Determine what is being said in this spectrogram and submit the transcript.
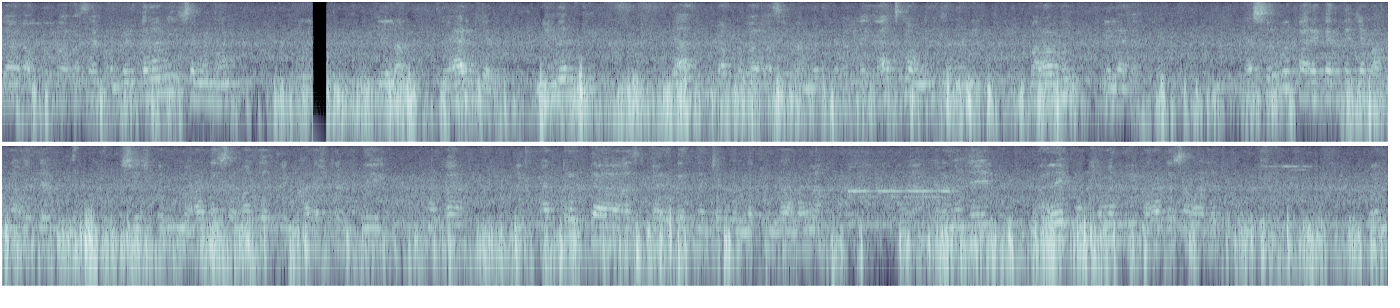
ज्या डॉक्टर बाबासाहेब आंबेडकरांनी संविधान केलं तयार केलं मेहनत केली त्याच डॉक्टर बाबासाहेब आंबेडकरांना याच काँग्रेसजनांनी पराभूत केल्या जाते या सर्व कार्यकर्त्याच्या भावना होत्या विशेष करून मराठा समाजातले महाराष्ट्रामध्ये मोठा एक फॅक्टर त्या कार्यकर्त्यांच्या तोंडातून आलेला खरं म्हणजे अनेक मुख्यमंत्री मराठा समाजातून गेले पण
